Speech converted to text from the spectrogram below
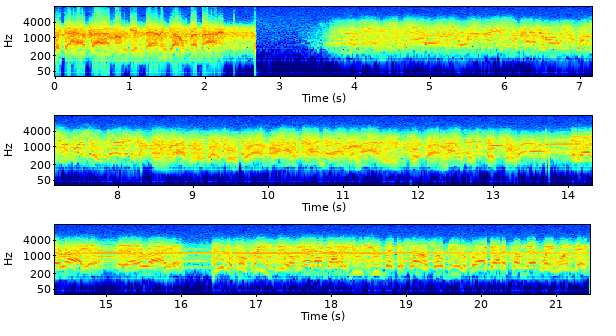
with the high five. I'm getting down and gone. Bye bye. Would you put some dirty And Roger, go T12. Well, I was trying to help him out. He gets that mic and sticks it. In Adaraya, in Adaraya. Beautiful Greenville, man. I gotta you you make it sound so beautiful. I gotta come that way one day.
